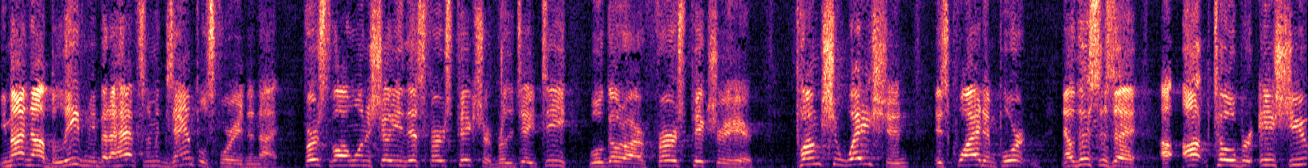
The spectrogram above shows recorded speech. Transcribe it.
You might not believe me, but I have some examples for you tonight. First of all, I want to show you this first picture. Brother JT, we'll go to our first picture here. Punctuation is quite important. Now, this is a, a, October issue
